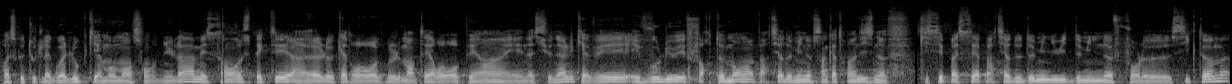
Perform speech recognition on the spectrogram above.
presque toute la Guadeloupe qui à un moment sont venus là, mais sans respecter euh, le cadre réglementaire européen et national qui avait évolué fortement à partir de 1999. Ce qui s'est passé à partir de 2008-2009 pour le SICTOM,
